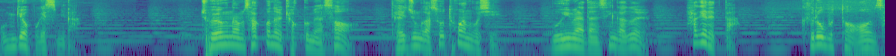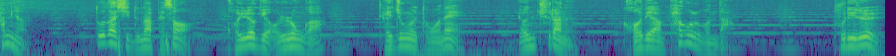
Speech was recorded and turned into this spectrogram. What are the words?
옮겨 보겠습니다. 조영남 사건을 겪으면서 대중과 소통하는 것이 무의미하다는 생각을 하게 됐다. 그로부터 어언 3년, 또다시 눈앞에서 권력의 언론과 대중을 동원해 연출하는 거대한 파국을 본다. 불의를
